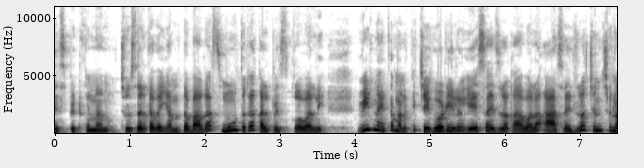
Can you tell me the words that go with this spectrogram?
చేసి పెట్టుకున్నాను. చూసారు కదా ఎంత బాగా స్మూత్గా కలిపేసుకోవాలి. వీటినైతే మనకి చెగోడీలు ఏ సైజులో కావాలో ఆ సైజులో చిన్న చిన్న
